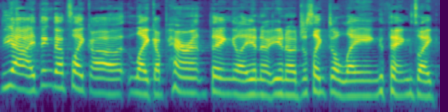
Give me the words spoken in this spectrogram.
yeah, I think that's like a like a parent thing, like you know, you know, just like delaying things like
